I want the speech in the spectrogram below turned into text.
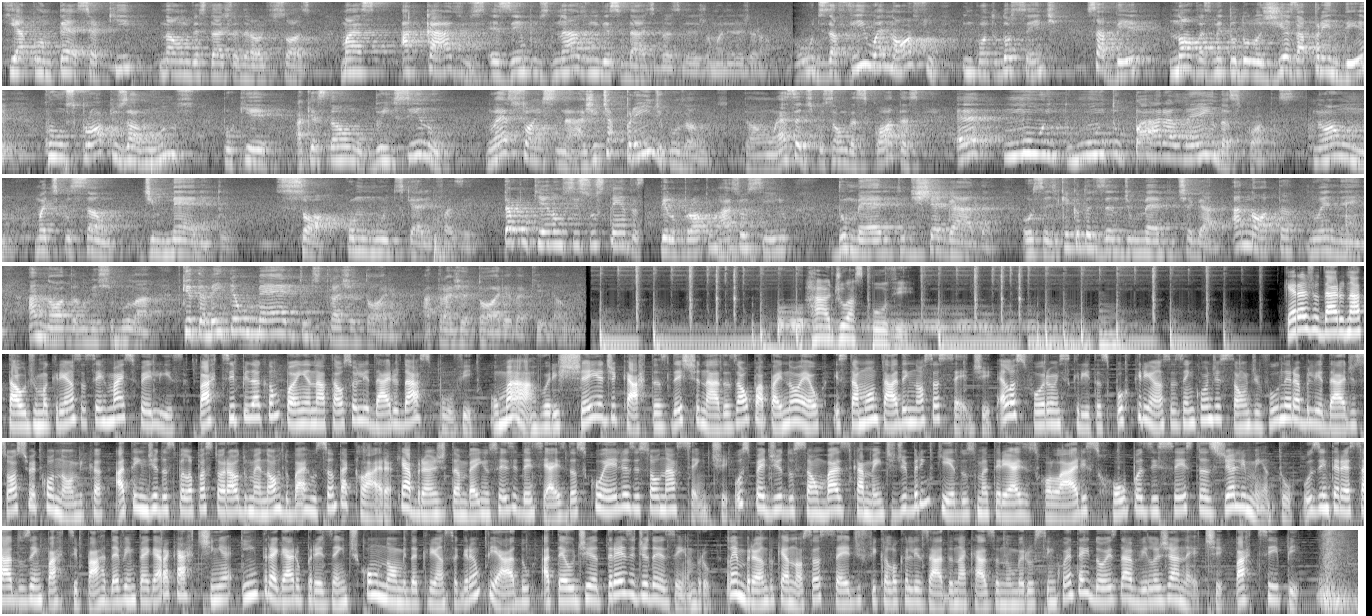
que acontece aqui na Universidade Federal de Viçosa, mas há casos, exemplos nas universidades brasileiras de uma maneira geral. O desafio é nosso, enquanto docente, saber novas metodologias, aprender com os próprios alunos, porque a questão do ensino não é só ensinar, a gente aprende com os alunos. Então, essa discussão das cotas é muito, muito para além das cotas. Não é um, uma discussão de mérito só, como muitos querem fazer. Até porque não se sustenta pelo próprio raciocínio do mérito de chegada. Ou seja, o que, eu estou dizendo de um mérito de chegada? A nota no Enem, a nota no vestibular. Porque também tem um mérito de trajetória, a trajetória daquele aluno. Rádio Aspuv Quer ajudar o Natal de uma criança a ser mais feliz? Participe da campanha Natal Solidário da Aspuv. Uma árvore cheia de cartas destinadas ao Papai Noel está montada em nossa sede. Elas foram escritas por crianças em condição de vulnerabilidade socioeconômica, atendidas pela Pastoral do Menor do bairro Santa Clara, que abrange também os residenciais das Coelhas e Sol Nascente. Os pedidos são basicamente de brinquedos, materiais escolares, roupas e cestas de alimento. Os interessados em participar devem pegar a carta cartinha e entregar o presente com o nome da criança grampeado até o dia 13 de dezembro. Lembrando que a nossa sede fica localizada na casa número 52 da Vila Janete. Participe!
